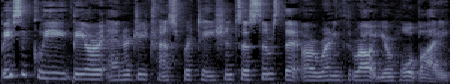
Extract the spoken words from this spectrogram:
basically they are energy transportation systems that are running throughout your whole body,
